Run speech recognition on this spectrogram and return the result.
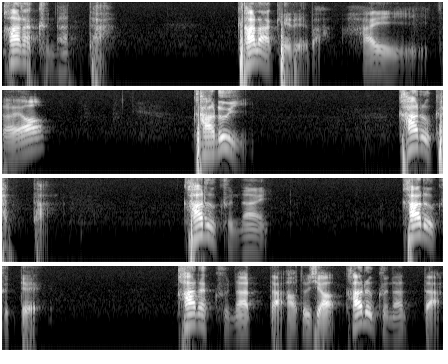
辛くなった。辛ければ。はい。だよ。軽い。軽かった。軽くない。軽くて。軽くなった。好，对不起啊，軽くなった。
